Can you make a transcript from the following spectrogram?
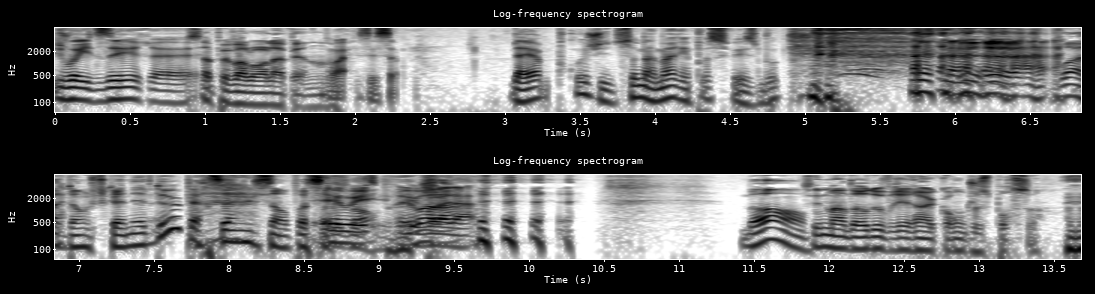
je vais lui dire. euh, Ça peut valoir la peine. ouais, c'est ça. D'ailleurs, pourquoi j'ai dit ça? Ma mère est pas sur Facebook. Ouais, donc, je connais deux personnes qui sont pas sur Eh oui, Facebook. et voilà. Bon. Tu demanderas d'ouvrir un compte juste pour ça.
